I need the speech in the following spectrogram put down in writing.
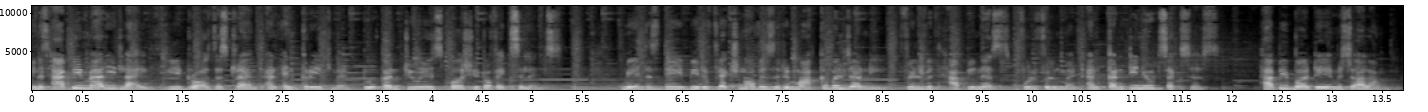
In his happy married life, he draws the strength and encouragement to continue his pursuit of excellence. May this day be reflection of his remarkable journey filled with happiness, fulfillment and continued success. Happy birthday, Mr. Alam.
